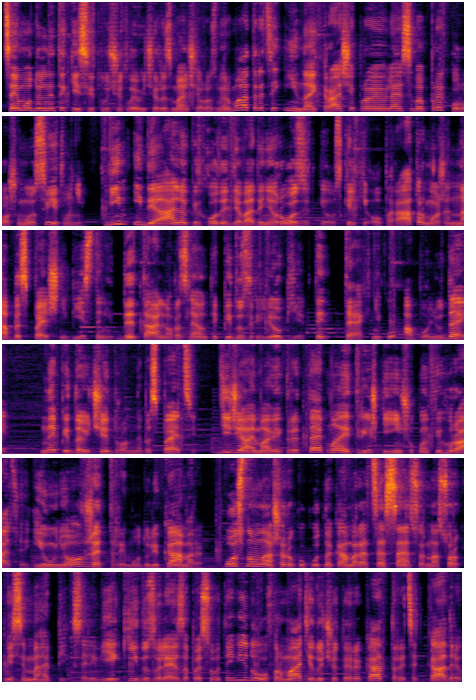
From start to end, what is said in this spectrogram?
Цей модуль не такий світлочутливий через менший розмір матриці і найкраще проявляє себе при хорошому освітленні. Він ідеально підходить для ведення розвідки, оскільки оператор може на безпечній відстані детально розглянути підозрілі об'єкти, техніку або людей. Не піддаючи дрон небезпеці. DJI Mavic 3 T має трішки іншу конфігурацію, і у нього вже три модулі камери. Основна ширококутна камера це сенсор на 48 мегапікселів, який дозволяє записувати відео у форматі до 4К 30 кадрів.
